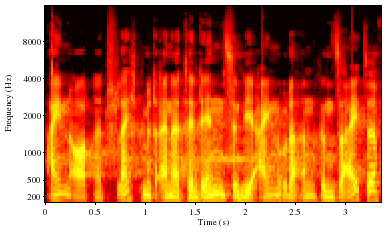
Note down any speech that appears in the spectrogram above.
einordnet, vielleicht mit einer Tendenz in die einen oder anderen Seite.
